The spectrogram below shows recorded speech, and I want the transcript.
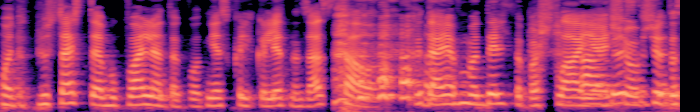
Ой, так плюс сайз я буквально так вот несколько лет назад стала. Когда я в модель-то пошла, а, я еще вообще-то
